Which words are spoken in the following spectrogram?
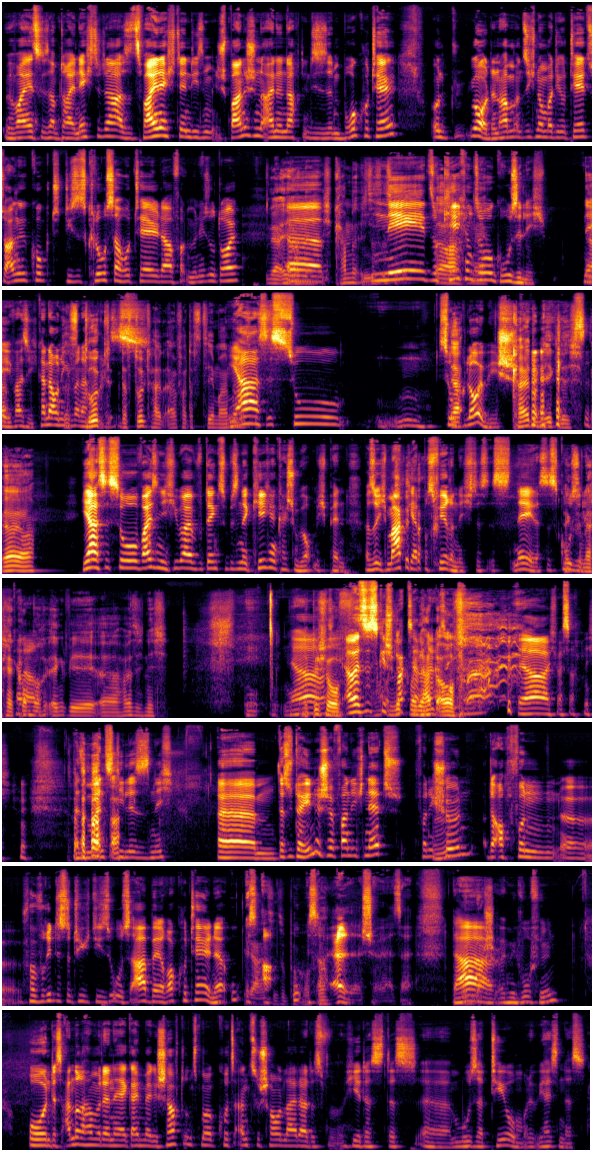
Wir waren insgesamt drei Nächte da, also zwei Nächte in diesem spanischen, eine Nacht in diesem Burghotel. Und ja, dann haben wir uns sich nochmal die Hotels so angeguckt. Dieses Klosterhotel da fanden wir nicht so doll. Ja, ja. Äh, ich kann ist- nee, so Ach, Kirche und nee. so gruselig. Nee, Ja. ich weiß nicht, ich kann da auch nicht Das übernachten. drückt, Das das, drückt halt einfach das Thema. Ne? Ja, es ist zu, mm, zu Ja. gläubig. Kalt und eklig. ja, ja. Ja, es ist so, weiß ich nicht, überall, denkst, du bist in der Kirche, dann kann ich schon überhaupt nicht pennen. Also ich mag die Atmosphäre nicht. Das ist, nee, das ist gruselig. nachher kommt noch irgendwie, äh, weiß ich nicht. Ja, Bischof. aber es ist Geschmackssache. die Hand also, auf. Ja, ich weiß auch nicht. Also mein Stil ist es nicht. Ähm, das Italienische fand ich nett, fand ich Mhm. schön. Da auch von äh, Favorit ist natürlich dieses USA Bell Rock Hotel, ne? USA. Ja, super aus, USA. ne? Ja, sehr schön. Also, da will ich mich wohlfühlen. Und das andere haben wir dann nachher gar nicht mehr geschafft, uns mal kurz anzuschauen, leider. Das hier das, das äh, Museum, oder wie heißt denn das?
